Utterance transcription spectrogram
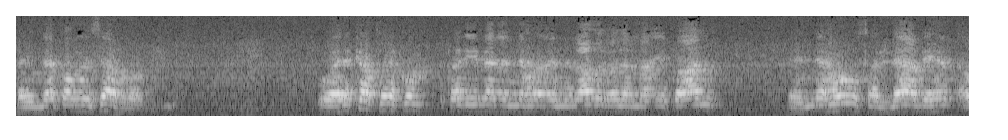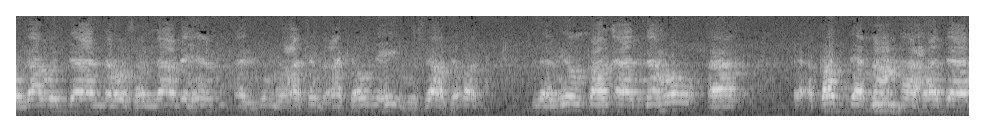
فإنكم سافرون وذكرت لكم قريبا أنه أن بعض العلماء قال إنه صلى بهم أو لا بد أنه صلى بهم الجمعة مع كونه مسافرا. لم ينقل أنه آه، قدم أحدا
